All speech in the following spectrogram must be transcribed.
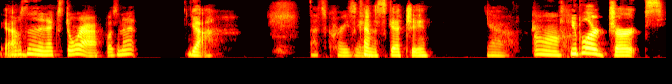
Yeah, that was in the Nextdoor app, wasn't it? yeah, That's crazy. it's kind of sketchy. yeah. Oh, People are jerks.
